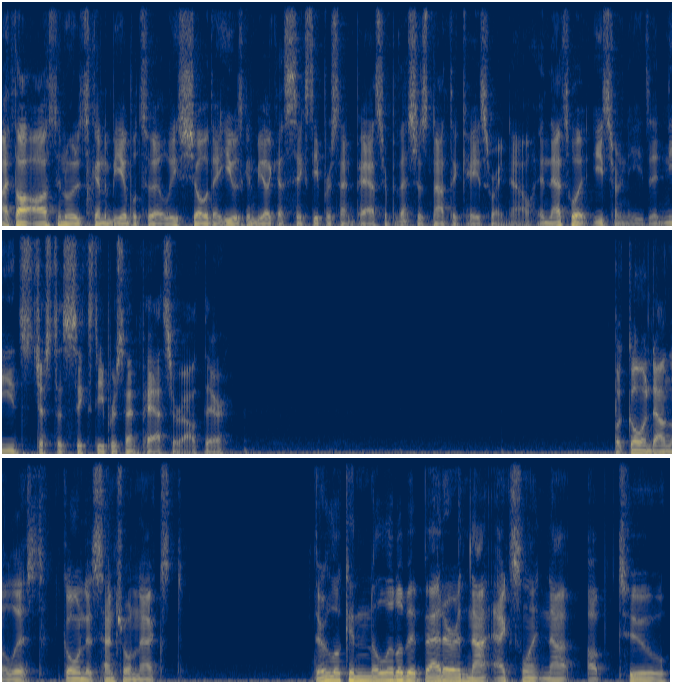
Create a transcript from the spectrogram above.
I thought Austin was going to be able to at least show that he was going to be like a 60% passer, but that's just not the case right now. And that's what Eastern needs. It needs just a 60% passer out there. But going down the list, going to Central next, they're looking a little bit better. Not excellent, not up to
